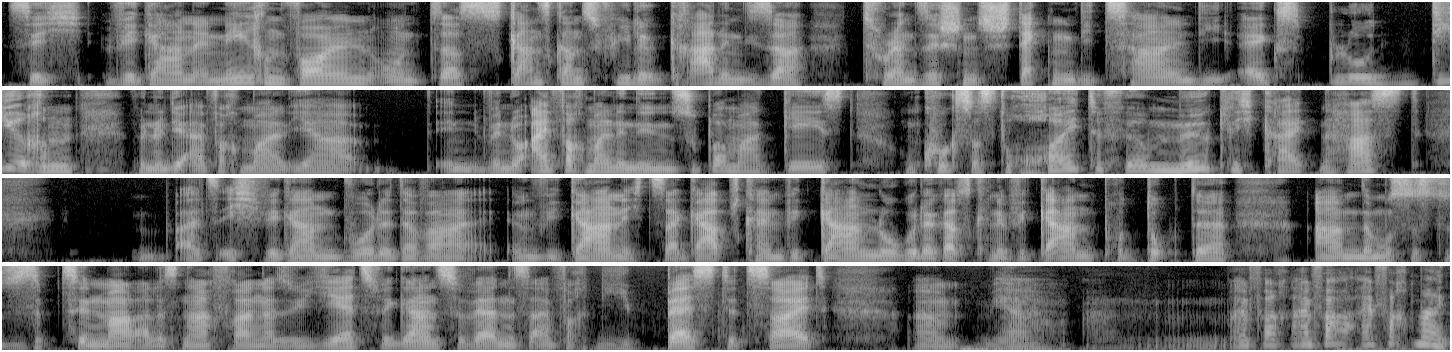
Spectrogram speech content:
sich vegan ernähren wollen und dass ganz, ganz viele gerade in dieser Transition stecken. Die Zahlen, die explodieren, wenn du dir einfach mal, ja, in, wenn du einfach mal in den Supermarkt gehst und guckst, was du heute für Möglichkeiten hast, als ich vegan wurde, da war irgendwie gar nichts. Da gab es kein Vegan-Logo, da gab es keine veganen Produkte. Ähm, da musstest du 17 Mal alles nachfragen. Also jetzt vegan zu werden, ist einfach die beste Zeit. Ähm, ja, einfach, einfach, einfach mal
